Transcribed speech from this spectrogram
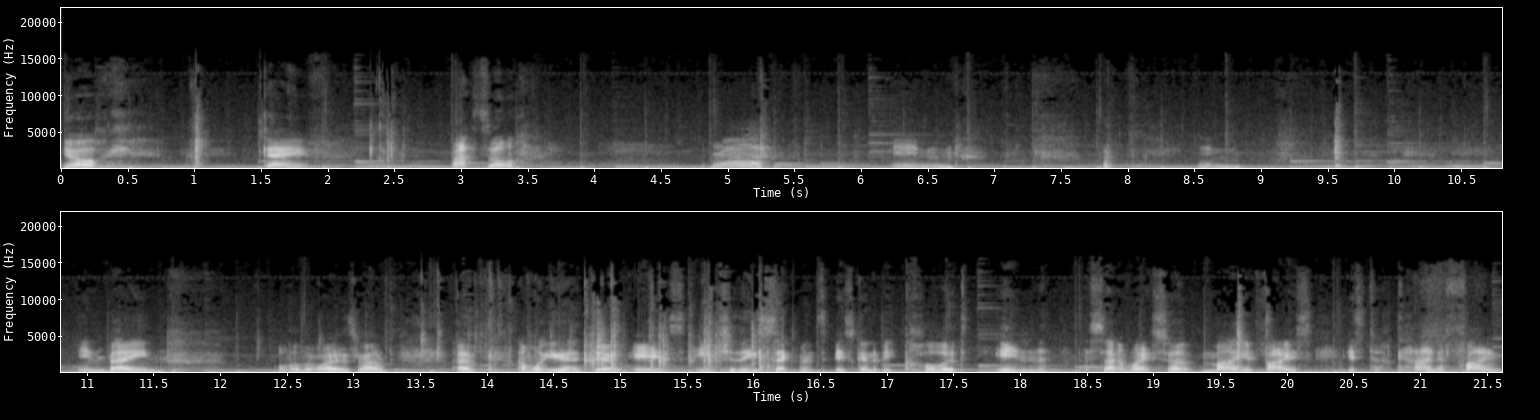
York gave battle in in in vain. All other ways round. Um, and what you're going to do is each of these segments is going to be coloured in a certain way. So my advice is to kind of find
